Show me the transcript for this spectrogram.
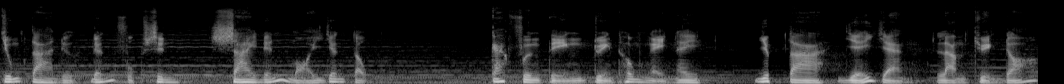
Chúng ta được đấng phục sinh sai đến mọi dân tộc. Các phương tiện truyền thông ngày nay giúp ta dễ dàng làm chuyện đó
